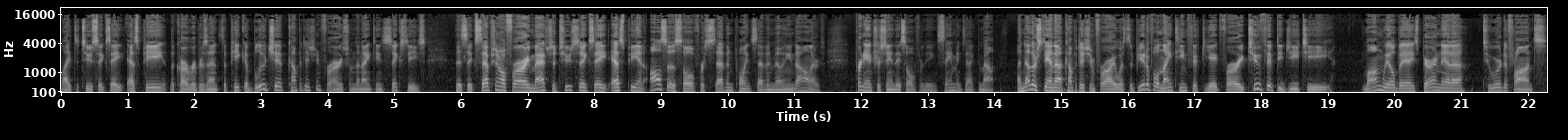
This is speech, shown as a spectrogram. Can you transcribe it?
Like the 268 SP, the car represents the peak of blue chip competition Ferraris from the 1960s. This exceptional Ferrari matched the 268 SP and also sold for $7.7 million. Pretty interesting. They sold for the same exact amount. Another standout competition Ferrari was the beautiful 1958 Ferrari 250 GT long wheelbase Berlinetta Tour de France,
